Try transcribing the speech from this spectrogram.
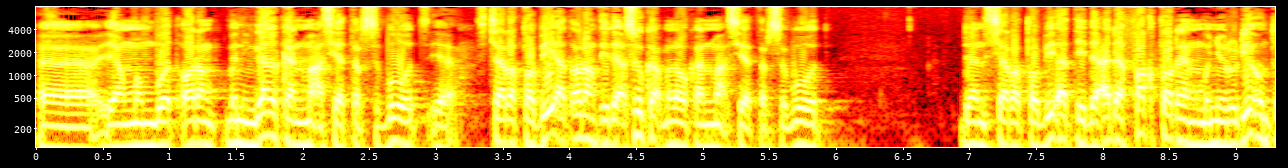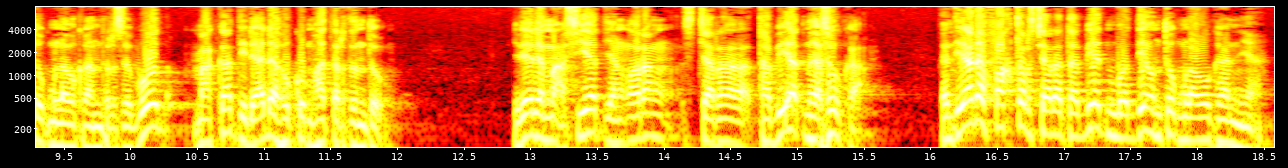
uh, yang membuat orang meninggalkan maksiat tersebut ya secara tabiat orang tidak suka melakukan maksiat tersebut dan secara tabiat tidak ada faktor yang menyuruh dia untuk melakukan tersebut maka tidak ada hukum had tertentu. Jadi ada maksiat yang orang secara tabiat nggak suka dan tidak ada faktor secara tabiat membuat dia untuk melakukannya.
